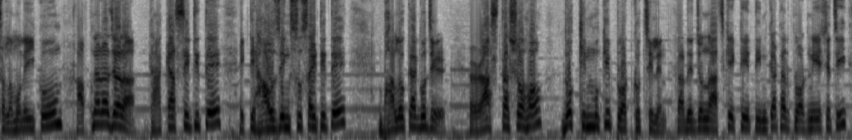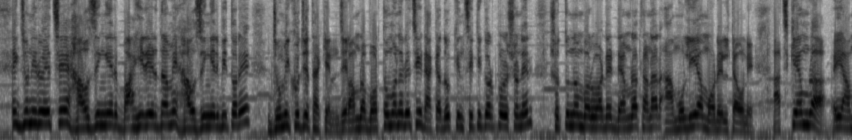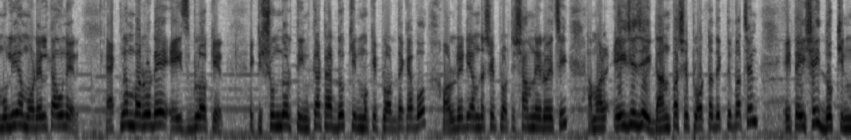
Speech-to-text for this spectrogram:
সালাম আলাইকুম। আপনারা যারা ঢাকা সিটিতে একটি হাউজিং সোসাইটিতে ভালো কাগজের রাস্তা সহ দক্ষিণমুখী প্লট খুঁজছিলেন। তাদের জন্য আজকে একটি তিন কাঠার প্লট নিয়ে এসেছি। একজনই রয়েছে হাউজিং এর বাহিরের দামে হাউজিং এর ভিতরে জমি খুঁজে থাকেন। যে আমরা বর্তমানে রয়েছি ঢাকা দক্ষিণ সিটি কর্পোরেশনের সত্তর নম্বর ওয়ার্ডের ড্যামরা থানার আমুলিয়া মডেল টাউনে। আজকে আমরা এই আমুলিয়া মডেল টাউনের এক নম্বর রোডে এইচ ব্লকের একটি সুন্দর তিন কাঠার দক্ষিণমুখী প্লট দেখাবো। অলরেডি আমরা সেই প্লটের সামনে রয়েছি। আমার এই যে যেই ডান পাশে প্লটটা দেখতে পাচ্ছেন, এটাই সেই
